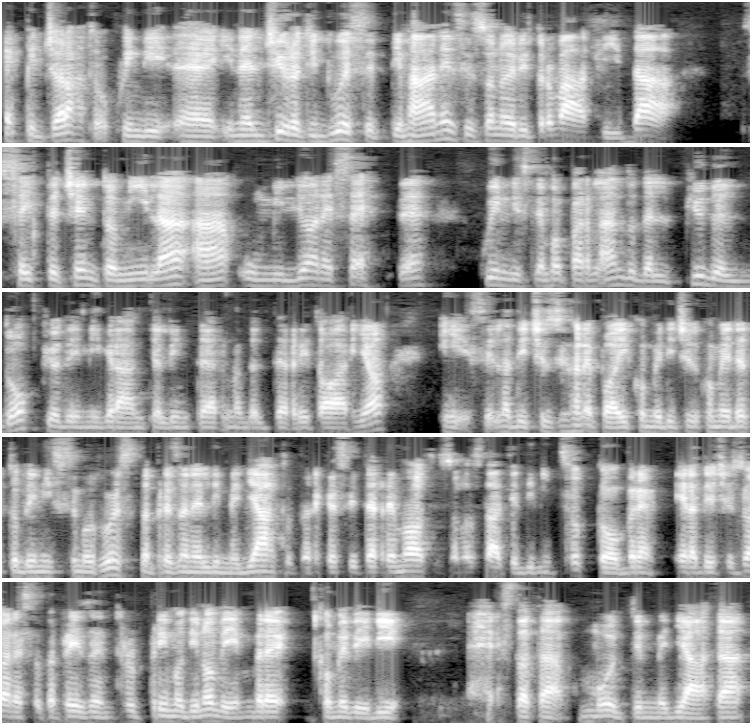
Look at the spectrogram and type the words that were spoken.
è peggiorato, quindi eh, nel giro di due settimane si sono ritrovati da 700.000 a 1 milione e 7, quindi stiamo parlando del più del doppio dei migranti all'interno del territorio e se la decisione poi, come, dici, come hai detto benissimo tu, è stata presa nell'immediato, perché se i terremoti sono stati ad inizio ottobre e la decisione è stata presa entro il primo di novembre, come vedi, è stata molto immediata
